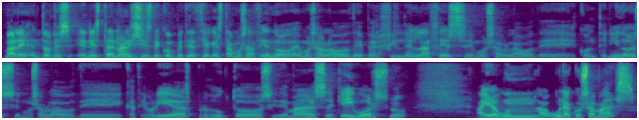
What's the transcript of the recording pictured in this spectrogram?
Vale, entonces en este análisis de competencia que estamos haciendo hemos hablado de perfil de enlaces, hemos hablado de contenidos, hemos hablado de categorías, productos y demás, keywords, ¿no? ¿Hay algún, alguna cosa más?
